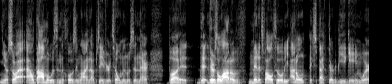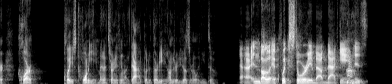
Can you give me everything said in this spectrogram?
you know, so Aldama was in the closing lineup. Xavier Tillman was in there, but th- there's a lot of minutes volatility. I don't expect there to be a game where Clarke plays 28 minutes or anything like that. But at 3,800, he doesn't really need to. Uh, and by the way, a quick story about that game is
